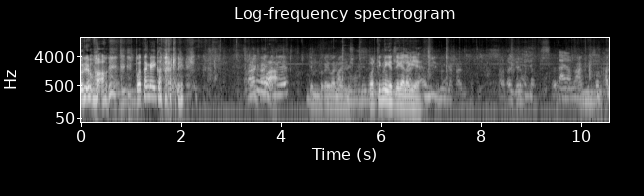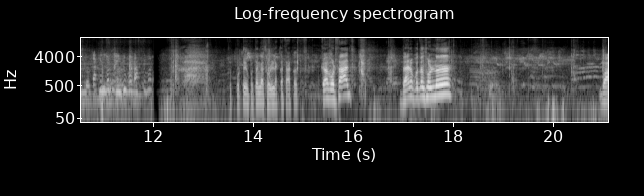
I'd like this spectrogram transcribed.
अरे बाप पतंग काही कथातले जमतो काही बांधत नाही. प्रत्येकने घेतले काय लागे? तर पोटे पतंगा सोडल्या का ताकद? का मोठसाज जाय ना पतंग सोडणं? बा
